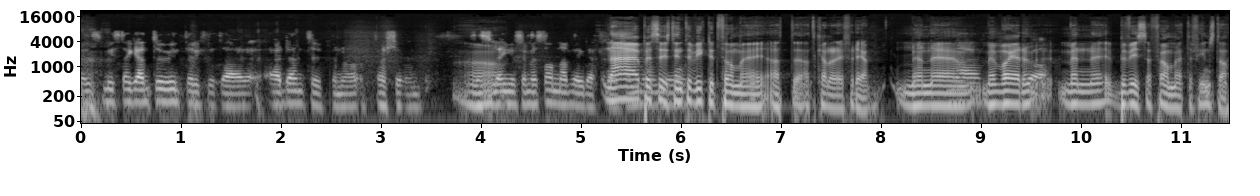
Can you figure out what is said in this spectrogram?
jag misstänker att du inte riktigt är, är den typen av person som Ja. slänger sig med sådana begrepp. Nej, Men, precis. Det är eh, inte viktigt för mig att, att kalla dig för det. Men, eh, Nej, men vad är bra. det? Men eh, bevisa för mig att det finst då.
